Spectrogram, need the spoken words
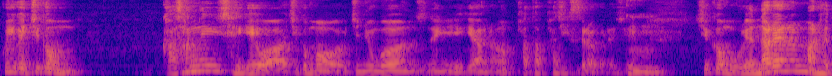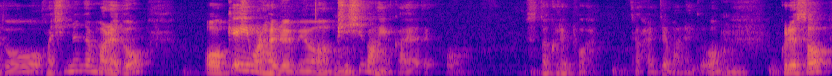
그러니까 지금 가상의 세계와 지금 뭐 진중권 선생이 얘기하는 pataphysics라 그러지. 음. 지금 우리 옛날에는만 해도 한 10년 전만 해도 어, 게임을 하려면 PC방에 가야 됐고 스타크래프트 할 때만 해도 음. 그래서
